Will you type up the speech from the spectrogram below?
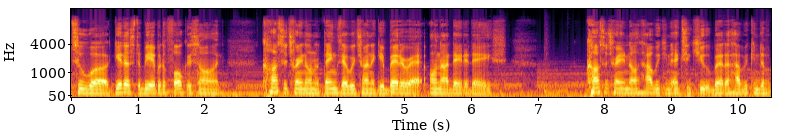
to uh, get us to be able to focus on concentrating on the things that we're trying to get better at on our day to days. Concentrating on how we can execute better, how we can de-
